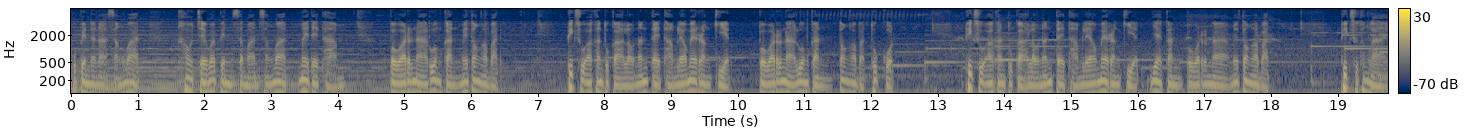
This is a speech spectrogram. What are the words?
ผู้เป็นนานาสังวาสเข้าใจว่าเป็นสมานสังวาสไม่ได้ถาม ปวารณาร่วมกันไม่ต้องอบัตภิกษุอาคันตุกะเหล่านั้นแต่ถามแล้วไม่รังเกียจ ปวารณาร่วมกันต้องอาบัตทุกกฎภิกษุอาคันตุกะเหล่านั้นแต่ถามแล้วไม่รังเกียจแยกกันปวารณาไม่ต้องอาบัตภิกษุทั้งหลาย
